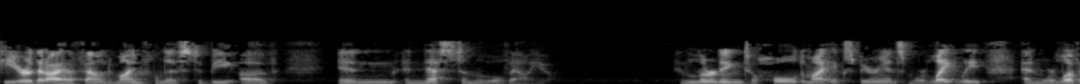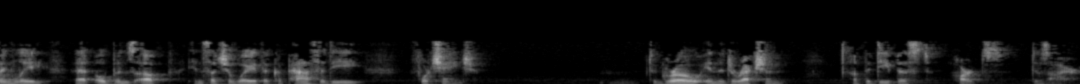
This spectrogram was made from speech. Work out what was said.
here that I have found mindfulness to be of an inestimable value. In learning to hold my experience more lightly and more lovingly, that opens up in such a way the capacity for change. To grow in the direction of the deepest heart's desire.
